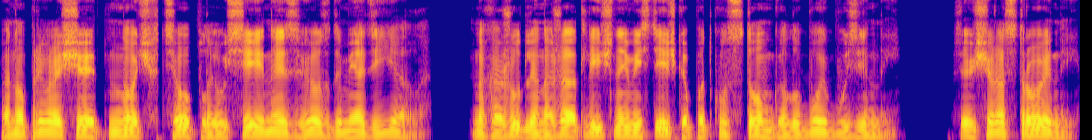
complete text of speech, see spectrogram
Оно превращает ночь в теплое, усеянное звездами одеяло. Нахожу для ножа отличное местечко под кустом голубой бузины. Все еще расстроенный,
